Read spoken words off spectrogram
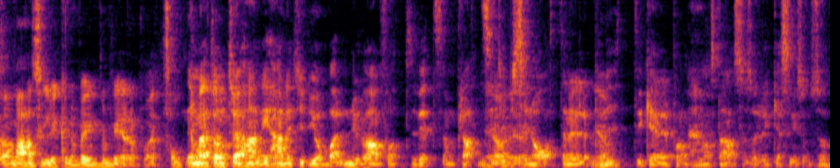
men han skulle ju kunna vara involverad på ett sånt Nej, men att de tror att han, han är typ jobbar, nu har han fått du vet, någon plats i Ja, typ ja. senaten eller politiker eller på något, någonstans och så lyckas liksom så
